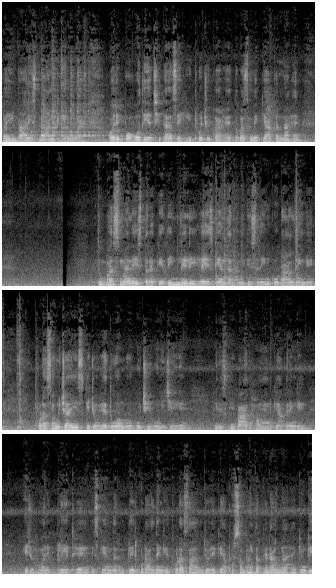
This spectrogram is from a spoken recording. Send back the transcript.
कई बार इस्तेमाल किया हुआ है और ये बहुत ही अच्छी तरह से हीट हो चुका है। तो बस हमें क्या करना है? तो बस मैंने इस तरह की रिंग ले ली है। इसके अंदर हम इस रिंग को डाल देंगे। थोड़ा सा ऊंचाई इसकी जो है दो अंगूर ऊँची होनी चाहिए। फिर इसके बाद हम क्या करेंगे, ये जो हमारी प्लेट है, इसके अंदर हम प्लेट को डाल देंगे। थोड़ा सा जो है कि आपको संभल करके डालना है, क्योंकि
